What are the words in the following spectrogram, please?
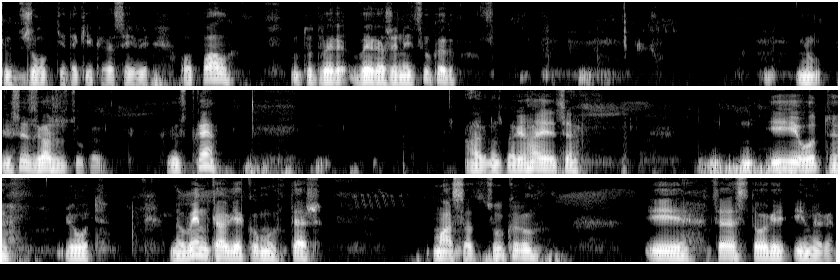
тут жовті такі красиві опал. Ну, тут виражений цукор. Ну, і ще зразу цукор. Хрустке. Гарно зберігається. І от, е, і от новинка, в якому теж маса цукру. І це Story Inred.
